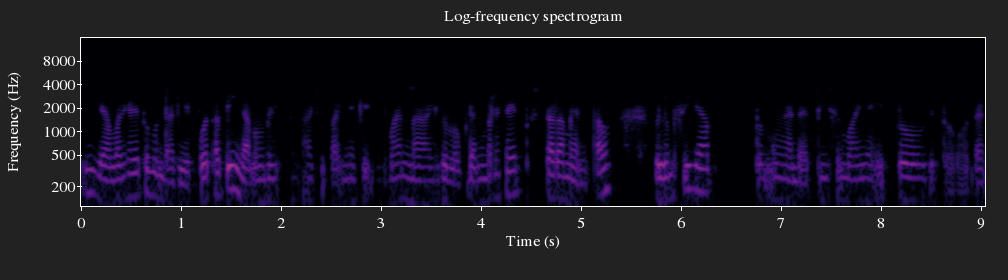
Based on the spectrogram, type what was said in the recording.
Iya, mereka itu mudah kepo, tapi nggak memberikan akibatnya kayak gimana gitu loh. Dan mereka itu secara mental belum siap untuk menghadapi semuanya itu gitu. Dan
